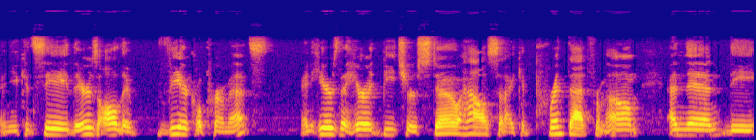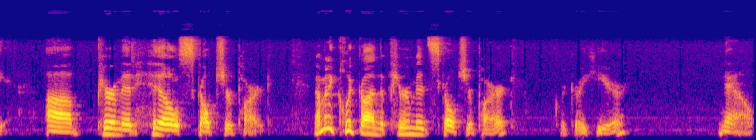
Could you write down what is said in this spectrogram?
and you can see there's all the vehicle permits. And here's the Harriet Beecher Stowe house, and I can print that from home. And then the uh, Pyramid Hill Sculpture Park. Now I'm going to click on the Pyramid Sculpture Park. Click right here. Now,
